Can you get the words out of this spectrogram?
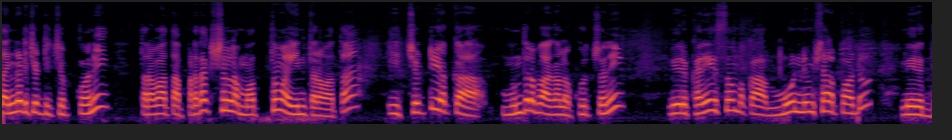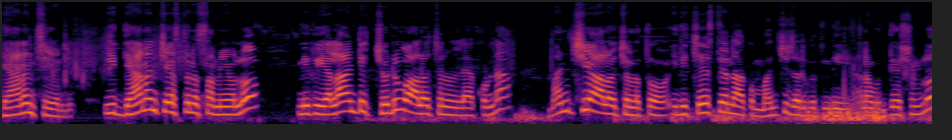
తంగడి చెట్టు చెప్పుకొని తర్వాత ప్రదక్షిణలు మొత్తం అయిన తర్వాత ఈ చెట్టు యొక్క ముందర భాగంలో కూర్చొని మీరు కనీసం ఒక మూడు నిమిషాల పాటు మీరు ధ్యానం చేయండి. ఈ ధ్యానం చేస్తున్న సమయంలో మీకు ఎలాంటి చెడు ఆలోచనలు లేకుండా మంచి ఆలోచనలతో ఇది చేస్తే నాకు మంచి జరుగుతుంది అన్న ఉద్దేశంలో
